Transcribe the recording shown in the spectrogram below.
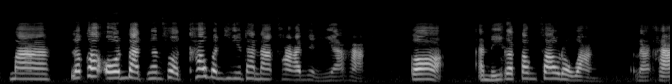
ดมา แล้วก็โอนบัตรเงินสดเข้าบัญชีธนาคารอย่างเงี้ยค่ะ ก็อันนี้ก็ต้องเฝ้าระวังนะคะ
